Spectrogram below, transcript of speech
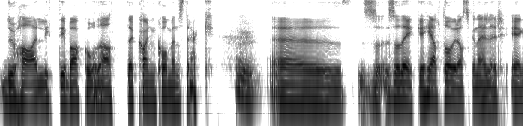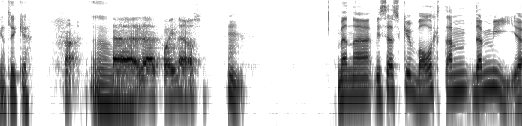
du har litt i bakhodet at det kan komme en strekk. Mm. Uh, så, så det er ikke helt overraskende heller. Egentlig ikke. Nei. Eh, Eh, Det er et poeng, det, altså. Men eh, hvis jeg skulle valgt det er, det er mye,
